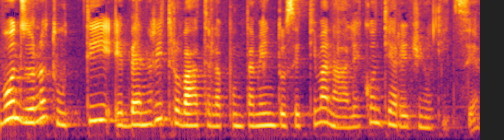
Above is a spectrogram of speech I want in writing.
Buongiorno a tutti e ben ritrovati all'appuntamento settimanale con TRG Notizie.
